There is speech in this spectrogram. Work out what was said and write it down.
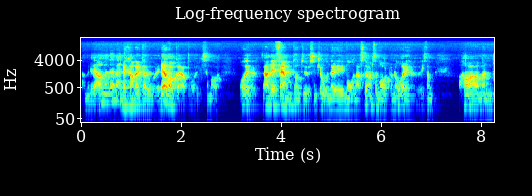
Ja men, det, ja, men den människan verkar rolig, det hakar jag på liksom. Och, oj, jag hade 15 000 kronor i månadslön som 18-åring. Liksom, jaha, ja, men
